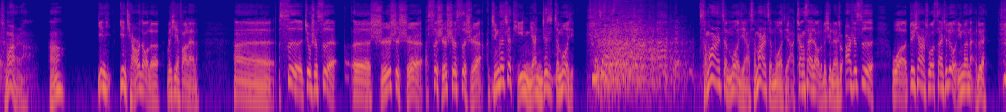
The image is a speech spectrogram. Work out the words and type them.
什么玩意儿啊？啊？印印条到了，微信发来了，呃，四就是四，呃，十是十，四十是四十。金哥这题，你呀，你这是真磨叽。什么玩意儿真磨叽啊？什么玩意儿真磨叽啊？张赛到了，微信留言说二十四，我对象说三十六，应该哪个对？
